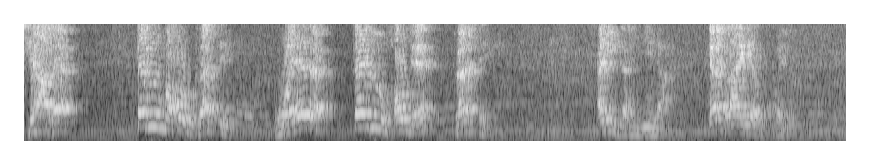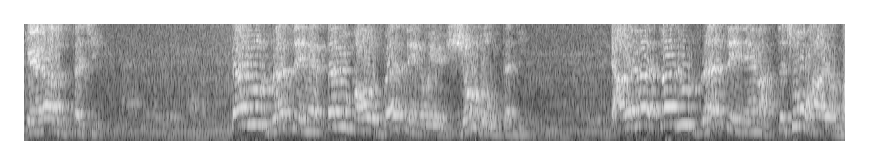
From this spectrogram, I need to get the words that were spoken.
ရှာပဲတူမဟုတ် dressing ဝဲတဲ့တူဟုတ်တဲ့ dressing အဲ့ဒီတိုင်းရေးတာ deadline နဲ့ခွဲတာကဲတော့စက်ကြည့် တူ dressing နဲ့တူမဟုတ် dressing တို့ရဲ့ရုပ်ပုံတတိဒါပေမဲ့တူ dressing ထဲမှာတချို့ဟာတော့မ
